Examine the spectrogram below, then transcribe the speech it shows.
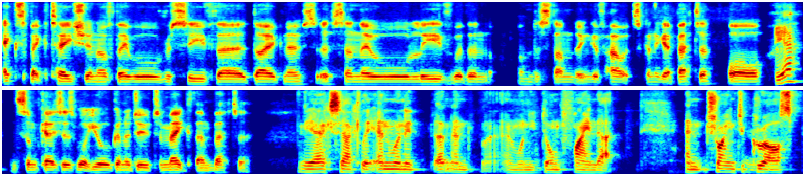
expectation of they will receive their diagnosis and they will leave with an understanding of how it's going to get better, or yeah in some cases, what you're going to do to make them better. yeah exactly and when it and and, and when you don't find that and trying to Mm. grasp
